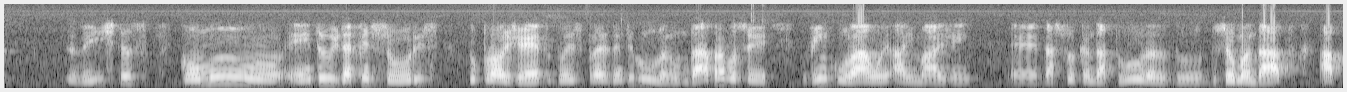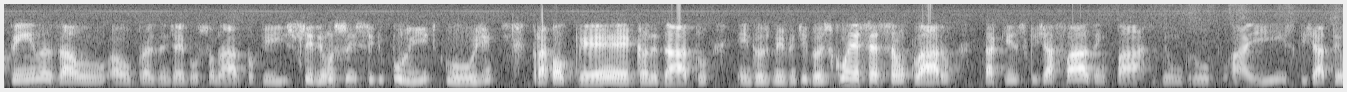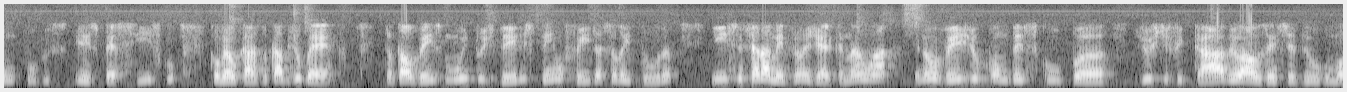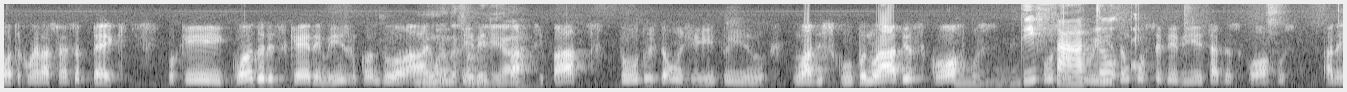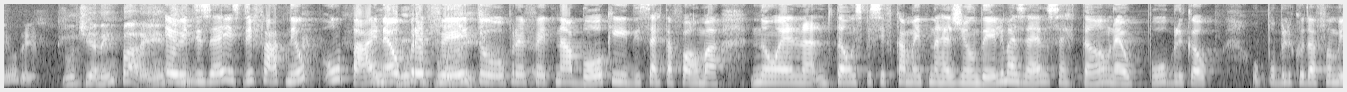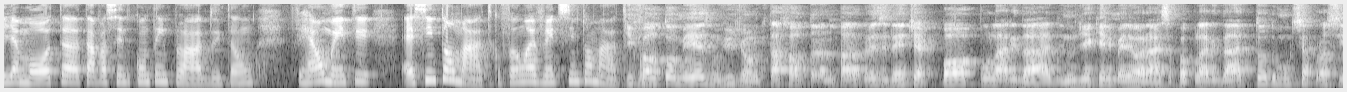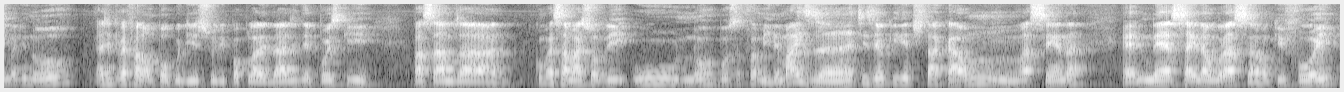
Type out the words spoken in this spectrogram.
como entre os defensores do projeto do ex-presidente Lula. Não dá para você vincular a imagem é, da sua candidatura, do, do, seu mandato, apenas ao, ao presidente Jair Bolsonaro, porque isso seria um suicídio político hoje para qualquer candidato em 2022, com exceção, claro, daqueles que já fazem parte de um grupo raiz, que já tem um público específico, como é o caso do Cabo Gilberto. Então, talvez muitos deles tenham feito essa leitura e, sinceramente, viu, Angélica, não há, eu não vejo como desculpa justificável a ausência do Hugo Mota com relação a essa PEC. Porque quando eles querem mesmo, quando há um interesse familiar. de participar, todos dão um jeito e não há desculpa, não há habeas corpus de fato. não concederia esse habeas corpus a nenhum deles. Não tinha nem parente. Eu ia dizer isso, de fato, nem o, o pai, o né, o prefeito, político. o prefeito é. na boca, que de certa forma não é na, tão especificamente na região dele, mas é no sertão, né, o público, o, o público da família Mota estava sendo contemplado. Então, realmente é sintomático, foi um evento sintomático. Que faltou mesmo, viu, João? O que está faltando para o presidente é popularidade. No dia que ele melhorar essa popularidade, todo mundo se aproxima de novo. A gente vai falar um pouco disso, de popularidade, depois que passarmos a conversar mais sobre o novo Bolsa Família. Mas antes eu queria destacar um, uma cena é, nessa inauguração, que foi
